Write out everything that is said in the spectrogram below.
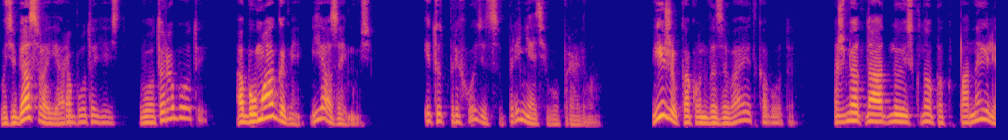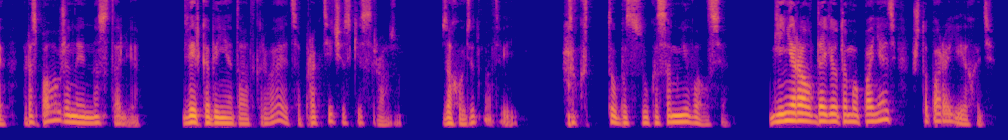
У тебя своя работа есть. Вот и работай. А бумагами я займусь. И тут приходится принять его правила. Вижу, как он вызывает кого-то. Жмет на одну из кнопок панели, расположенной на столе. Дверь кабинета открывается практически сразу. Заходит Матвей. Ну, кто бы, сука, сомневался. Генерал дает ему понять, что пора ехать.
